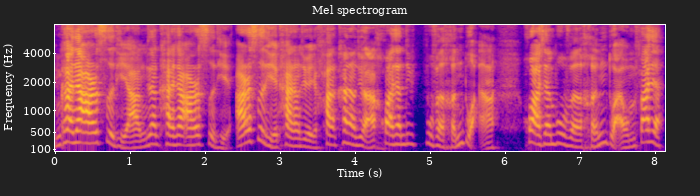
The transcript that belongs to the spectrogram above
我们看一下二十四题啊，我们现在看一下二十四题，二十四题看上去看看上去啊，划线的部分很短啊，划线部分很短，我们发现。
